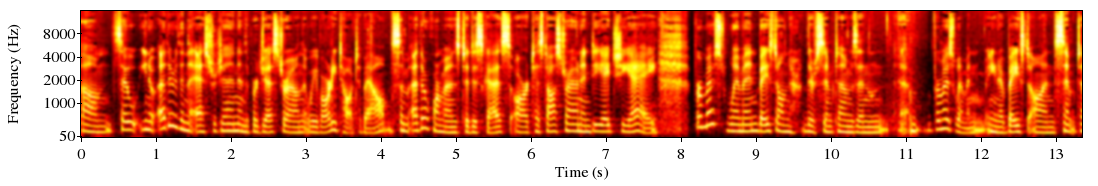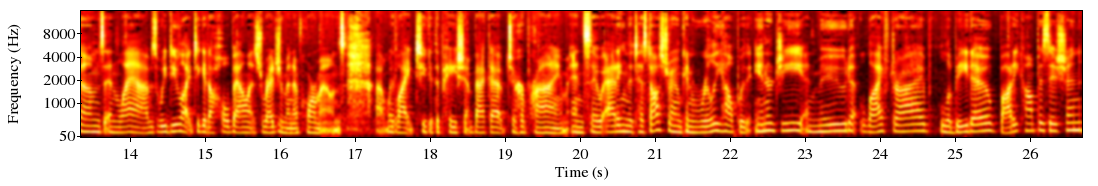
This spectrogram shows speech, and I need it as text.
Um, so, you know, other than the estrogen and the progesterone that we've already talked about, some other hormones to discuss are testosterone and DHEA. For most women, based on their symptoms, and uh, for most women, you know, based on symptoms and labs, we do like to get a whole balanced regimen of hormones. Um, we like to get the patient back up to her prime. And so, adding the testosterone can really help with energy and mood, life drive, libido body composition,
